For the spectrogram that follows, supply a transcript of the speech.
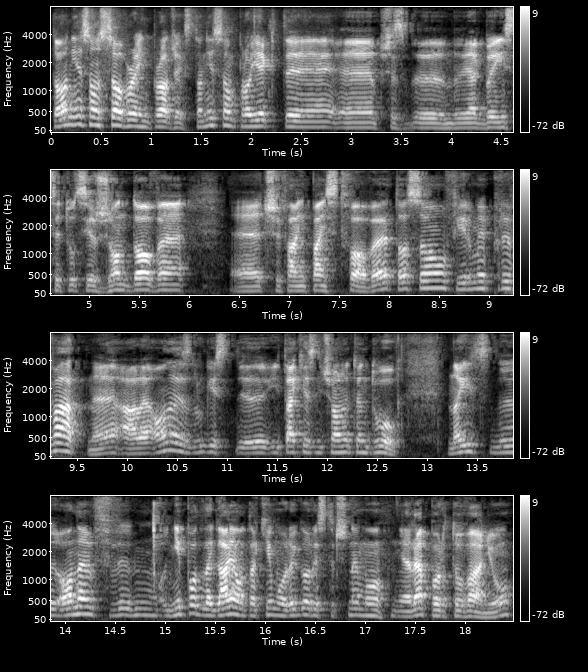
to nie są sovereign projects, to nie są projekty e, przez e, jakby instytucje rządowe czy państwowe, to są firmy prywatne, ale one z drugiej i tak jest liczony ten dług. No i one w, nie podlegają takiemu rygorystycznemu raportowaniu.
